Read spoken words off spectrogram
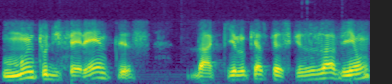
muito diferentes daquilo que as pesquisas haviam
